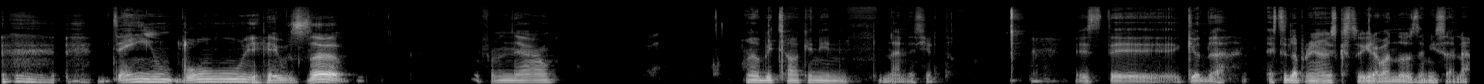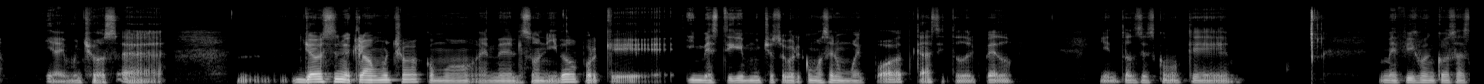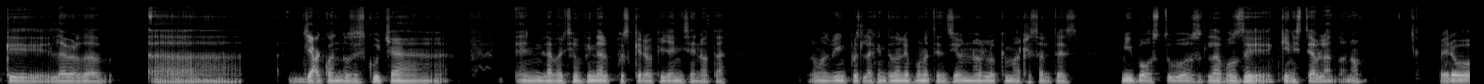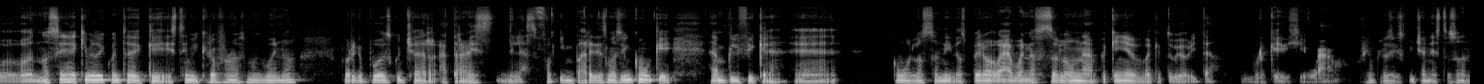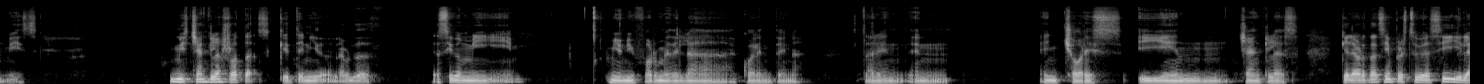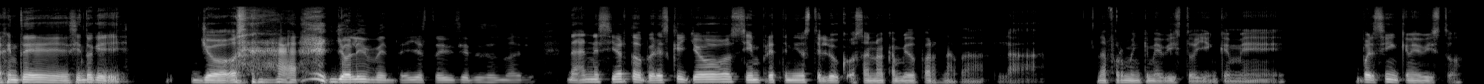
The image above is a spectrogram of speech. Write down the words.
Damn, boy. Hey, what's up? From now, I'll be talking in. Nah, no es cierto. Este, ¿qué onda? Esta es la primera vez que estoy grabando desde mi sala. Y hay muchos. eh, yo a veces me clavo mucho como en el sonido porque investigué mucho sobre cómo hacer un buen podcast y todo el pedo. Y entonces como que me fijo en cosas que la verdad ah, ya cuando se escucha en la versión final pues creo que ya ni se nota. Más bien pues la gente no le pone atención, ¿no? Lo que más resalta es mi voz, tu voz, la voz de quien esté hablando, ¿no? Pero no sé, aquí me doy cuenta de que este micrófono es muy bueno porque puedo escuchar a través de las fucking paredes, más bien como que amplifica eh, como los sonidos. Pero ah, bueno, es solo una pequeña duda que tuve ahorita, porque dije, wow, por ejemplo, si escuchan esto son mis, mis chanclas rotas que he tenido, la verdad. Ha sido mi, mi uniforme de la cuarentena, estar en, en, en chores y en chanclas que la verdad siempre estuve así y la gente siento que yo, yo lo inventé y estoy diciendo esas madres. Nada, no es cierto, pero es que yo siempre he tenido este look, o sea, no ha cambiado para nada la, la forma en que me he visto y en que me, pues sí, en que me he visto.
